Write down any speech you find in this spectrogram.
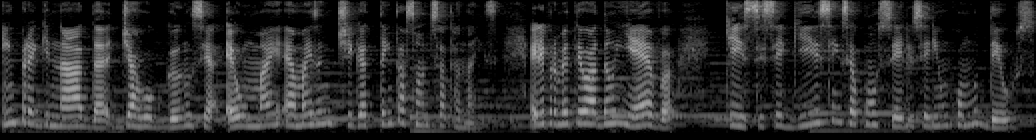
impregnada de arrogância é, mais, é a mais antiga tentação de Satanás. Ele prometeu a Adão e Eva que, se seguissem seu conselho, seriam como Deus.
